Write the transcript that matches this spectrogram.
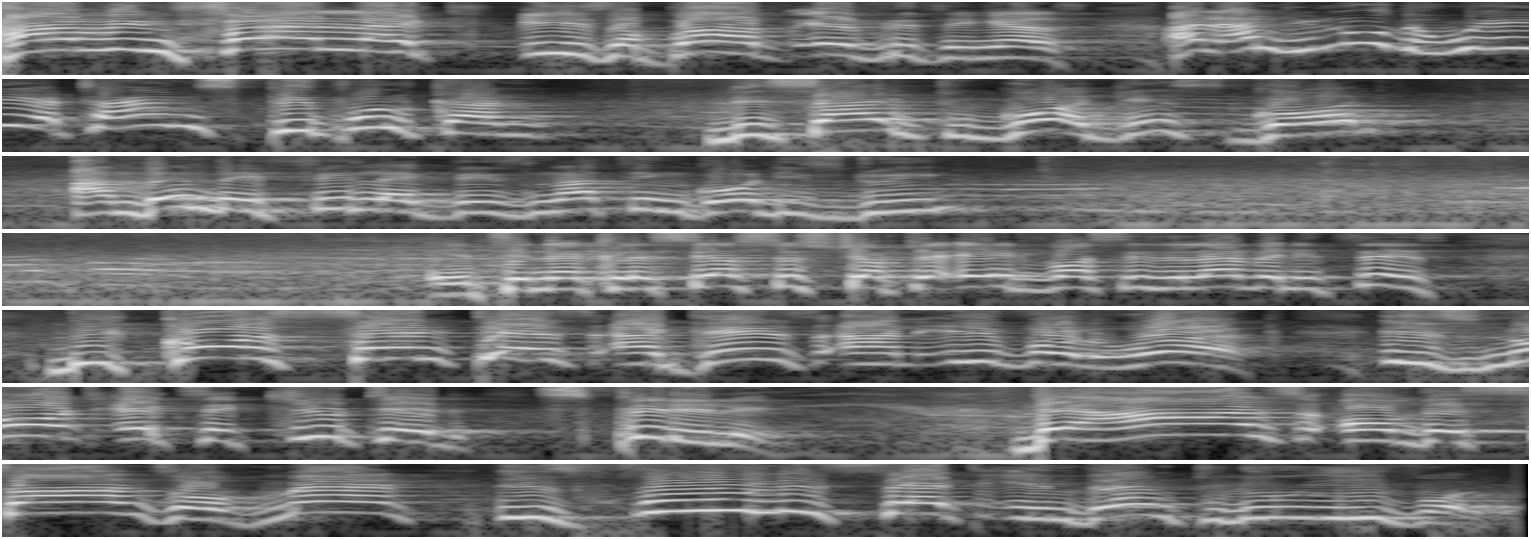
having felt like he's above everything else. And, and you know the way at times people can decide to go against God and then they feel like there's nothing God is doing? It's in Ecclesiastes chapter 8, verses 11. It says, Because sentence against an evil work is not executed speedily, the hands of the sons of men is fully set in them to do evil.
